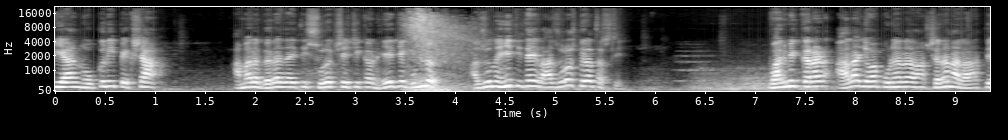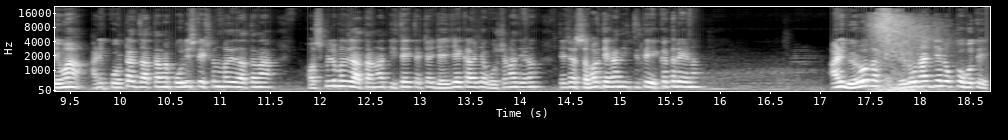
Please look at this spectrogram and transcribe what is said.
की या नोकरीपेक्षा आम्हाला गरज आहे ती सुरक्षेची. कारण हे जे गुंड अजूनही तिथे राजरोज फिरत असते वाल्मिक कराड आला जेव्हा पुण्याला शरण आला तेव्हा आणि कोर्टात जाताना पोलीस स्टेशनमध्ये जाताना हॉस्पिटलमध्ये जाताना तिथे त्याच्या जय जयकाराच्या घोषणा देणं त्याच्या समर्थकांनी तिथे एकत्र येणं. आणि विरोधात विरोधात जे लोक होते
